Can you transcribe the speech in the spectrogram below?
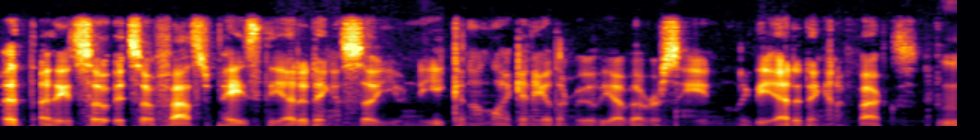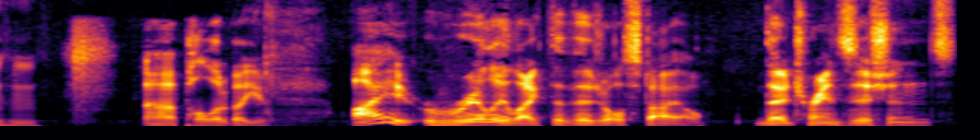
It, I think it's so it's so fast paced. The editing is so unique and unlike any other movie I've ever seen. Like the editing and effects. Mm-hmm. Uh, Paul, what about you? I really like the visual style. The transitions,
